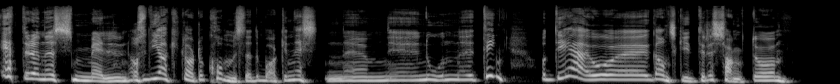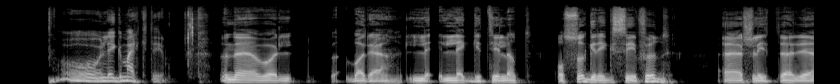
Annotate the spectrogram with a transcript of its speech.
etter denne smellen. Altså, de har ikke klart å komme seg tilbake nesten eh, noen ting. Og det er jo eh, ganske interessant å, å legge merke til. Men det var bare le- legge til at også Grieg Seafood eh, sliter. Det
